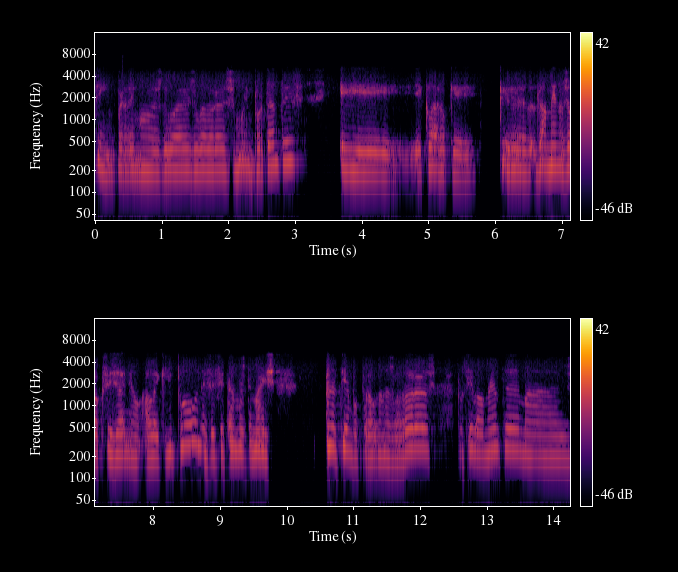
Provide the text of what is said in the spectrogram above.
Sí, perdemos dos jugadoras muy importantes y, y claro que, que dá menos oxigênio ao equipo, necesitamos de mais tempo para algumas jogadoras, possivelmente, mas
